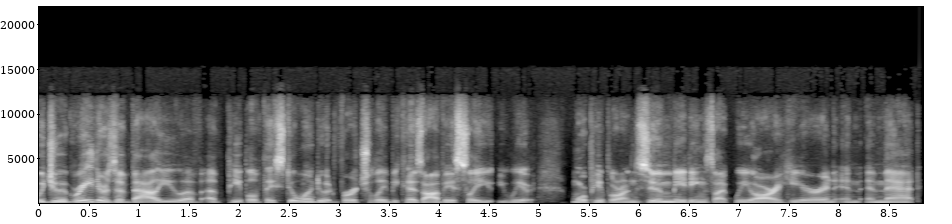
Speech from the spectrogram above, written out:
Would you agree there's a value of, of people if they still want to do it virtually because obviously we more people are on Zoom meetings like we are here and and and that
